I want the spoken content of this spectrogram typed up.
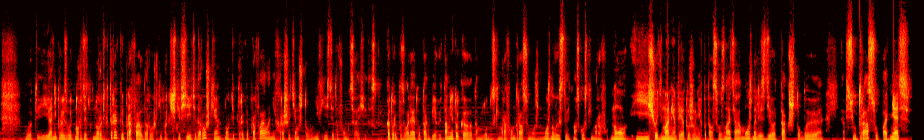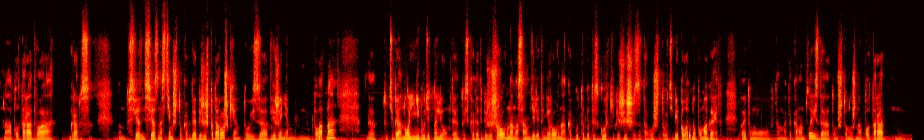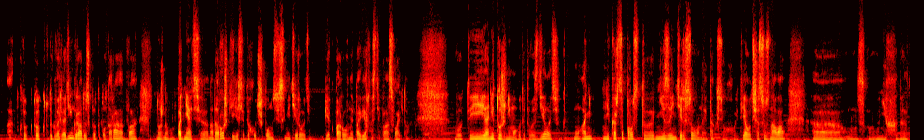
Вот, и они производят Nordic, Nordic Track и профайл дорожки. Практически все эти дорожки, Nordic Track и профайл, они хороши тем, что у них есть эта функция ахитовская, которая позволяет вот так бегать. Там не только там лондонский марафон трассу можно, можно выставить московский марафон. Но и еще один момент я тоже у них пытался узнать, а можно ли сделать так, чтобы всю трассу поднять на полтора-два градуса. Ну, связано с тем, что когда бежишь по дорожке, то из-за движения полотна да, у тебя ноль не будет нулем. Да? То есть когда ты бежишь ровно, на самом деле это не ровно, а как будто бы ты с горки бежишь из-за того, что тебе полотно помогает. Поэтому там это common place, да, о том, что нужно полтора а, кто, кто-то говорит один градус, кто-то полтора, два, нужно поднять э, на дорожке, если ты хочешь полностью сымитировать бег по ровной поверхности, по асфальту. Вот. И они тоже не могут этого сделать. Ну, они, мне кажется, просто не заинтересованы. Так все уходит. Я вот сейчас узнавал э, у них, да,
